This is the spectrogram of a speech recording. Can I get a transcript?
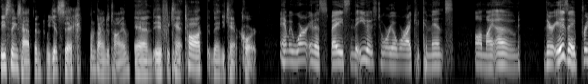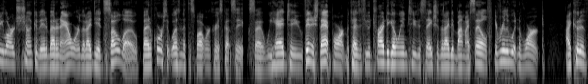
these things happen. We get sick from time to time. And if we can't talk, then you can't record. And we weren't in a space in the Evo tutorial where I could commence on my own. There is a pretty large chunk of it, about an hour, that I did solo, but of course it wasn't at the spot where Chris got sick. So we had to finish that part because if you had tried to go into the section that I did by myself, it really wouldn't have worked. I could have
